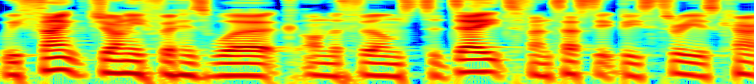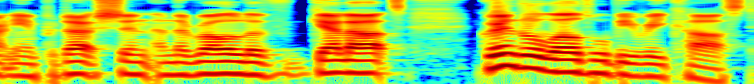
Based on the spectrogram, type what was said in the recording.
We thank Johnny for his work on the films to date. Fantastic Beasts 3 is currently in production, and the role of Gellert Grindelwald will be recast.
